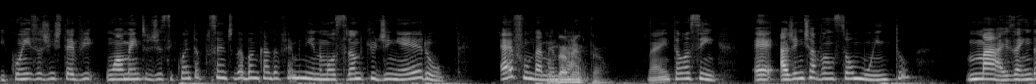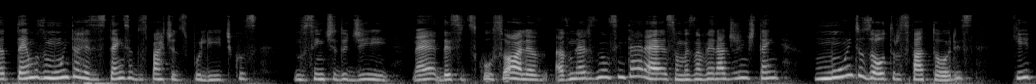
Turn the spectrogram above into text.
E com isso a gente teve um aumento de 50% da bancada feminina, mostrando que o dinheiro é fundamental. Fundamental. Né? Então, assim, é, a gente avançou muito, mas ainda temos muita resistência dos partidos políticos no sentido de, né, desse discurso, olha, as mulheres não se interessam, mas na verdade a gente tem muitos outros fatores que,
